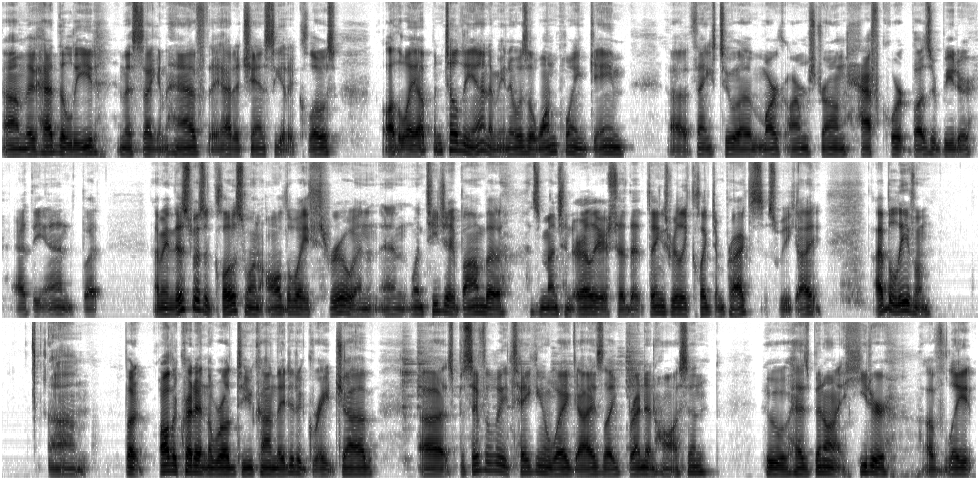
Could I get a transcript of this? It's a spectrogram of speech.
Um, they've had the lead in the second half. They had a chance to get it close all the way up until the end. I mean, it was a one point game uh, thanks to a Mark Armstrong half court buzzer beater at the end. But I mean, this was a close one all the way through. And and when TJ Bamba, as mentioned earlier, said that things really clicked in practice this week, I I believe him. Um, but all the credit in the world to UConn. They did a great job, uh, specifically taking away guys like Brendan Hausen, who has been on a heater of late.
